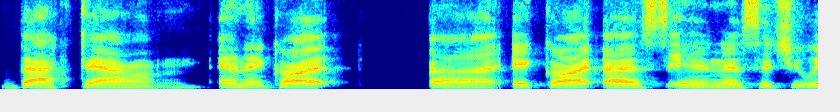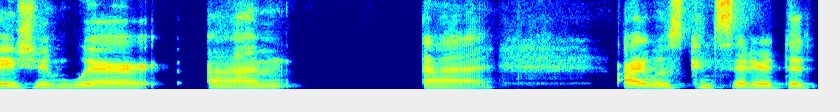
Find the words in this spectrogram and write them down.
back down and it got uh, it got us in a situation where um, uh, I was considered the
